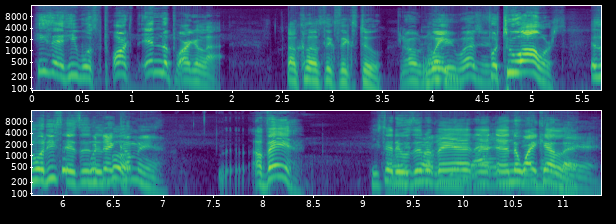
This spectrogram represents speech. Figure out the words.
He said he was parked in the parking lot of Club Six Six Two. Oh, no, he wasn't. for two hours. Is what he says in What his they book. come in? A van. He said Oh, it was in a van did. And, and the white no Cadillac.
